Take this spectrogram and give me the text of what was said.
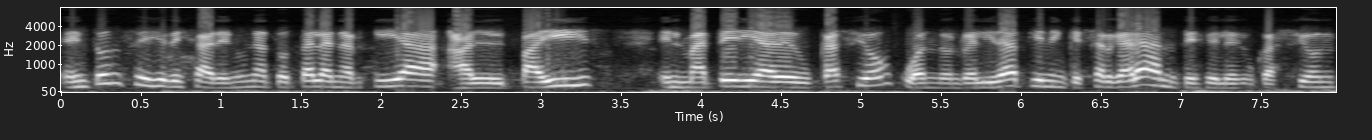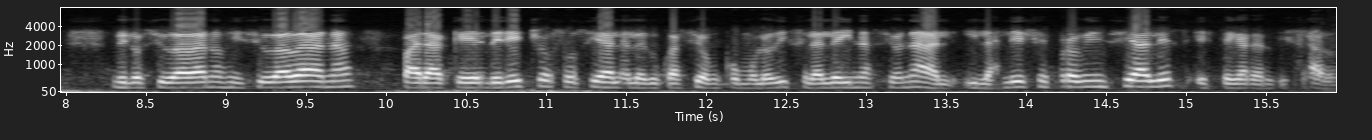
Entonces dejar en una total anarquía al país en materia de educación, cuando en realidad tienen que ser garantes de la educación de los ciudadanos y ciudadanas para que el derecho social a la educación, como lo dice la ley nacional y las leyes provinciales, esté garantizado.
